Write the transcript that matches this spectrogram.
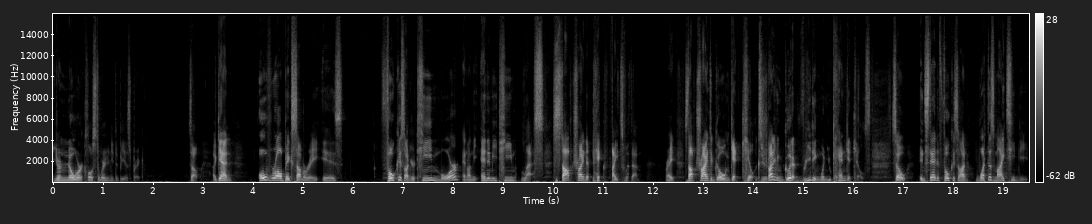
you're nowhere close to where you need to be as Brig. So again, overall big summary is focus on your team more and on the enemy team less. Stop trying to pick fights with them, right? Stop trying to go and get killed because you're not even good at reading when you can get kills. So instead, focus on what does my team need?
